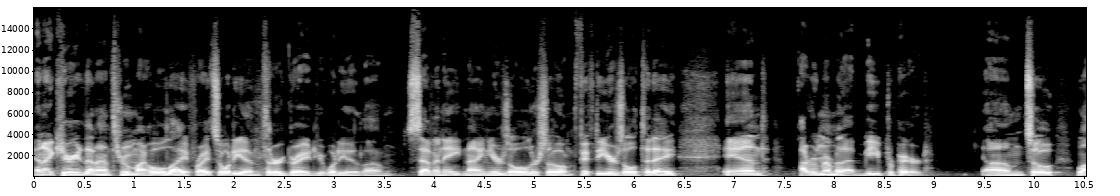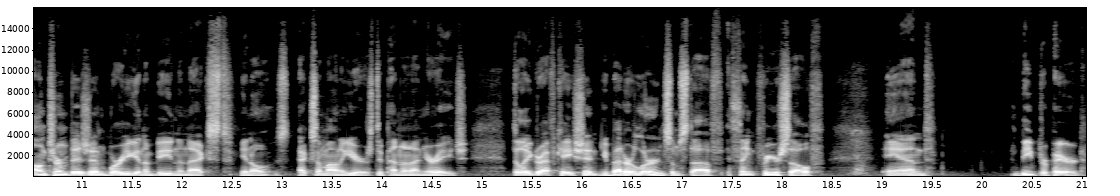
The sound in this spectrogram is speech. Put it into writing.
And I carried that on through my whole life, right? So what are you in third grade? What are you, um, seven, eight, nine years old or so? I'm 50 years old today, and I remember that: be prepared. Um, so long-term vision, where are you going to be in the next, you know, X amount of years, depending on your age. Delayed gratification, you better learn some stuff, think for yourself, and be prepared.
